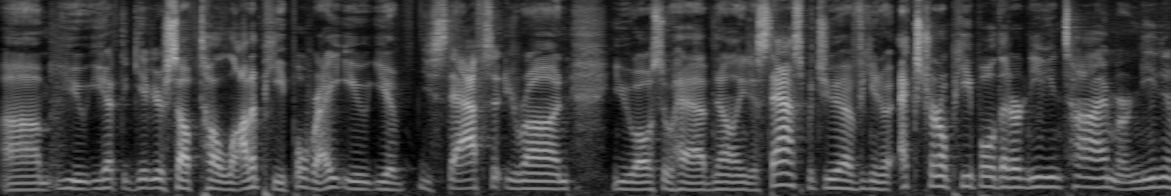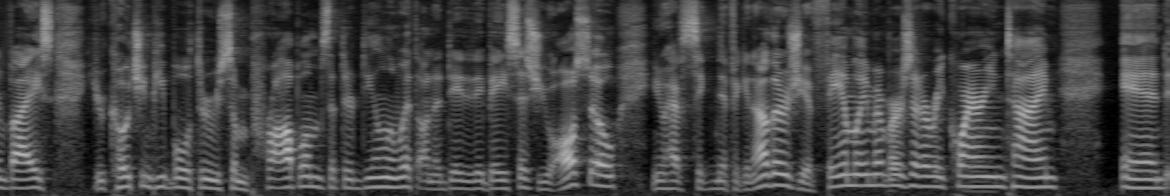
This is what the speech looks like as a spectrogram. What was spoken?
Um, you you have to give yourself to a lot of people, right? You you have you staffs that you run. You also have not only just staffs, but you have you know external people that are needing time or needing advice. You're coaching people through some problems that they're dealing with on a day to day basis. You also you know have significant others. You have family members that are requiring time and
